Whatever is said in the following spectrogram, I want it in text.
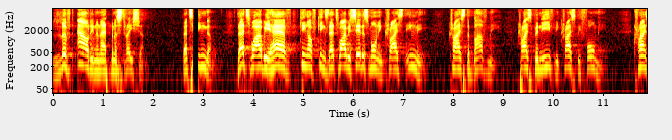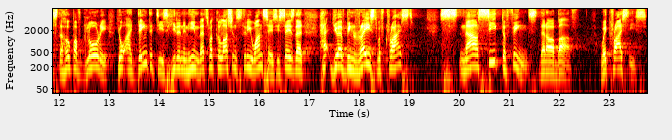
lived out in an administration. That's kingdom. That's why we have King of Kings. That's why we say this morning, Christ in me. Christ above me, Christ beneath me, Christ before me. Christ, the hope of glory. Your identity is hidden in Him. That's what Colossians 3 1 says. He says that you have been raised with Christ. Now seek the things that are above, where Christ is,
